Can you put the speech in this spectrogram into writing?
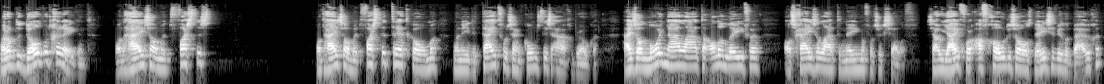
Maar op de dood wordt gerekend, want hij zal met vaste, want hij zal met vaste tred komen wanneer de tijd voor zijn komst is aangebroken. Hij zal nooit nalaten alle leven als gijzelaar te nemen voor zichzelf. Zou jij voor afgoden zoals deze willen buigen?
